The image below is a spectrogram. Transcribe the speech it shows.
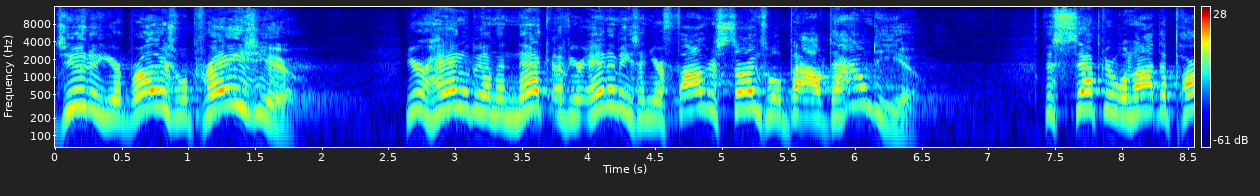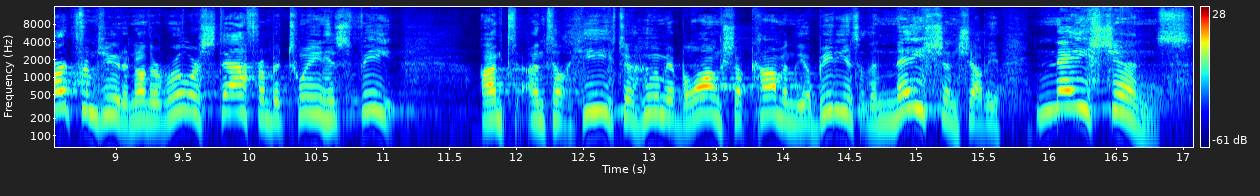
Judah, your brothers will praise you. Your hand will be on the neck of your enemies, and your father's sons will bow down to you. The scepter will not depart from Judah, nor the ruler's staff from between his feet, until he to whom it belongs shall come, and the obedience of the nations shall be. Nations.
